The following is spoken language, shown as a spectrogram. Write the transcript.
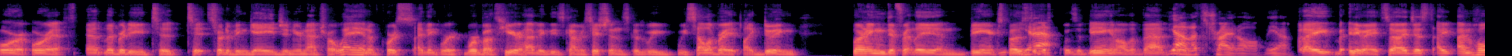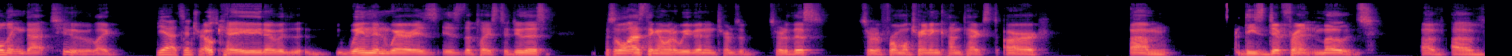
or or at, at liberty to to sort of engage in your natural way? And of course i think we're we're both here having these conversations because we we celebrate like doing learning differently and being exposed to Yeah. different ways of being and all of that. Yeah, But, let's try it all. Yeah. but I, but anyway, so I just, I, I'm holding that too. Like, Yeah, it's interesting. okay, you know, when and where is is the place to do this? So the last thing I want to weave in in terms of sort of this sort of formal training context are um these different modes of of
